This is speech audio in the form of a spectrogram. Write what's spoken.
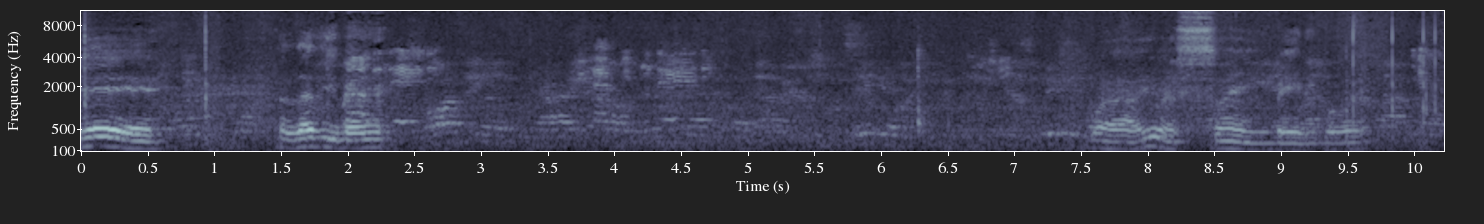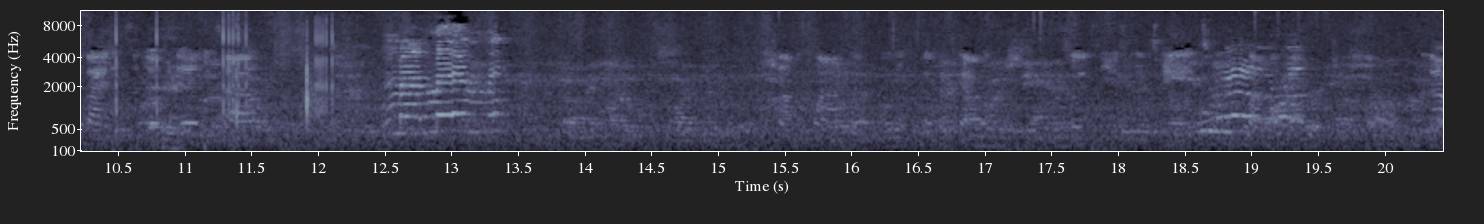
Yeah, I love you, man. Wow, you're insane, baby boy. You excited to go to daddy's house? Trying to climb up on the couch. So it's using his hands to climb up. No,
